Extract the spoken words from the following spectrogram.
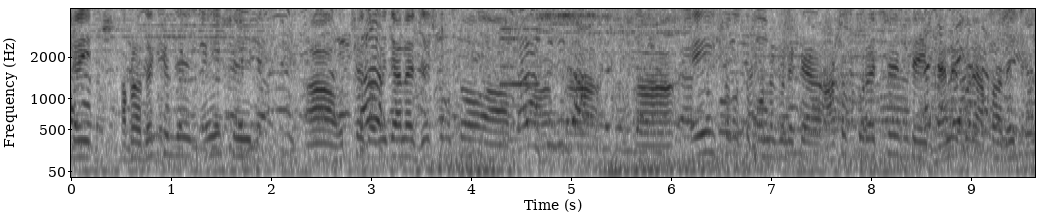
সেই আপনারা দেখছেন যে এই সেই উচ্ছেদ অভিযানে যে সমস্ত এই সমস্ত পণ্যগুলিকে আটক করেছে সেই ভ্যানে করে আপনারা দেখছেন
